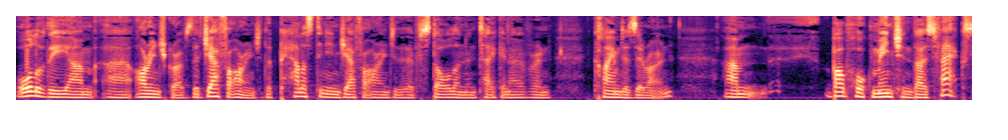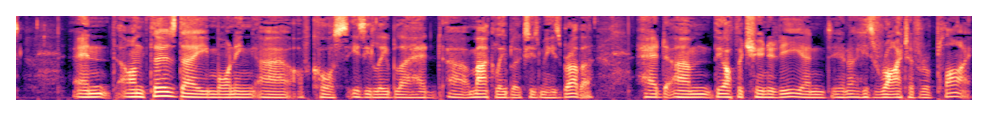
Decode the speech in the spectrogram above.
all of the um, uh, orange groves, the Jaffa orange, the Palestinian Jaffa orange that they've stolen and taken over and claimed as their own. Um, Bob Hawke mentioned those facts. And on Thursday morning, uh, of course, Isi Leibler had, uh, Mark Leibler, excuse me, his brother, had um, the opportunity and, you know, his right of reply.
